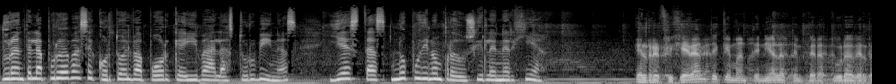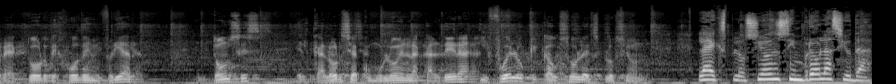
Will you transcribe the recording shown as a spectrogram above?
Durante la prueba se cortó el vapor que iba a las turbinas y éstas no pudieron producir la energía. El refrigerante que mantenía la temperatura del reactor dejó de enfriar entonces, el calor se acumuló en la caldera y fue lo que causó la explosión. La explosión cimbró la ciudad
